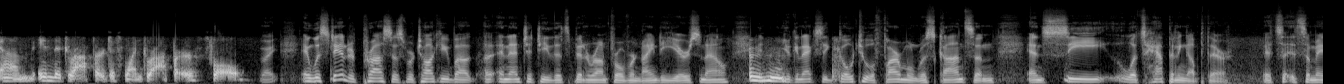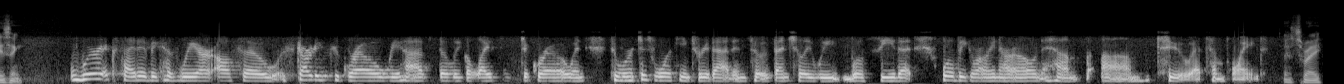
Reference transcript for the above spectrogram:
um, in the dropper, just one dropper full. Right. And with standard process, we're talking about an entity that's been around for over 90 years now. Mm-hmm. you can actually go to a farm in Wisconsin and see what's happening up there. It's it's amazing we're excited because we are also starting to grow. We have the legal license to grow, and so we're just working through that. And so eventually, we will see that we'll be growing our own hemp um, too at some point. That's right.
